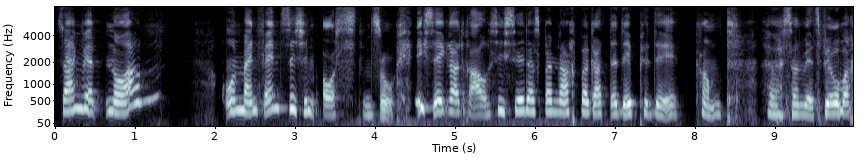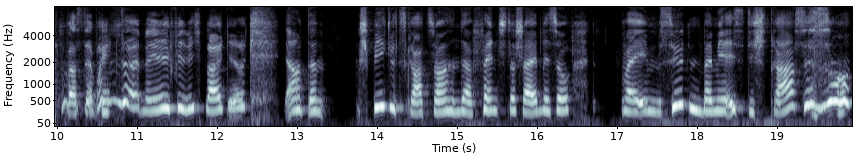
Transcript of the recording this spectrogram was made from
sagen wir Norden Und mein Fenster ist im Osten so. Ich sehe gerade raus. Ich sehe, dass beim Nachbar der DPD kommt. Sollen wir jetzt beobachten, was der bringt? Nee, ich bin nicht neugierig. Ja, und dann spiegelt es gerade so an der Fensterscheibe so, weil im Süden bei mir ist die Straße so.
